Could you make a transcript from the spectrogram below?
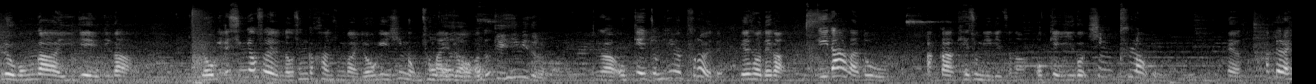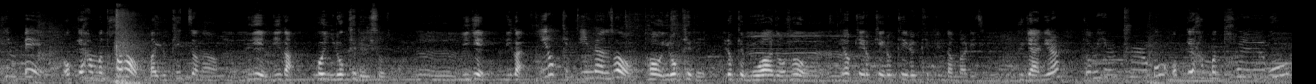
그리고 뭔가 이게 네가 여기를 신경 써야 된다고 생각하는 순간 여기 힘이 엄청 많이 들어가거든? 어깨에 힘이 들어가. 그러니까 어깨에 좀 힘을 풀어야 돼. 그래서 내가 뛰다가도 아까 계속 얘기했잖아. 어깨 이거 힘 풀라고. 내가 한별아 힘 빼. 어깨 한번 털어. 막 이렇게 했잖아. 이게 네가 거의 이렇게 돼 있어서. 응. 이게 네가 이렇게 뛰면서 더 이렇게 돼. 이렇게 모아져서 음, 음, 음. 이렇게 이렇게 이렇게 이렇게 뛴단 말이지. 그게 아니라 좀 힘 풀고 어깨 한번 털고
